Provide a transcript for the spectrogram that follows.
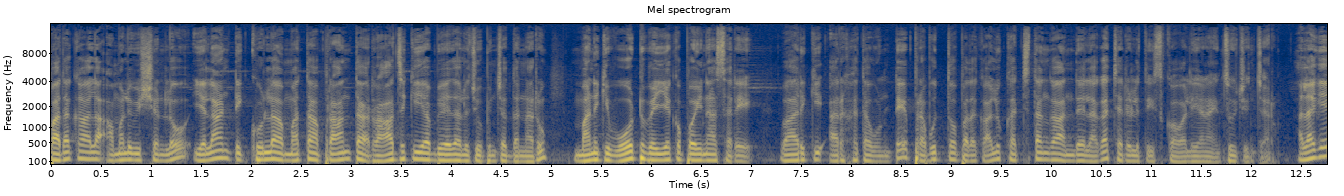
పథకాల అమలు విషయంలో ఎలాంటి కుల మత ప్రాంత రాజకీయ భేదాలు చూపించొద్దన్నారు. మనకి ఓటు వేయకపోయినా సరే వారికి అర్హత ఉంటే ప్రభుత్వ పథకాలు ఖచ్చితంగా అందేలాగా చర్యలు తీసుకోవాలి అని ఆయన సూచించారు. అలాగే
